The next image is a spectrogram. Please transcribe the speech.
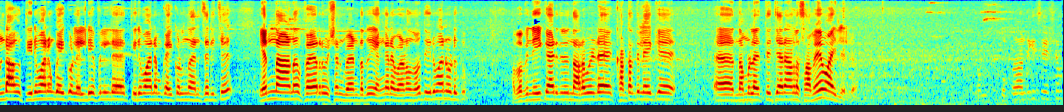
ഉണ്ടാകും തീരുമാനം കൈക്കൊള്ളും. എൽ ഡി എഫിന്റെ തീരുമാനം കൈക്കൊള്ളുന്നതനുസരിച്ച് എന്നാണ് ഫെയർ റിവിഷൻ വേണ്ടത് എങ്ങനെ വേണമെന്നോ തീരുമാനമെടുക്കും. അപ്പോൾ പിന്നെ ഈ കാര്യത്തിൽ നടപടിയുടെ ഘട്ടത്തിലേക്ക് നമ്മൾ എത്തിച്ചേരാനുള്ള സമയമായില്ലല്ലോ. മുപ്പതാം തീയതിക്ക് ശേഷം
